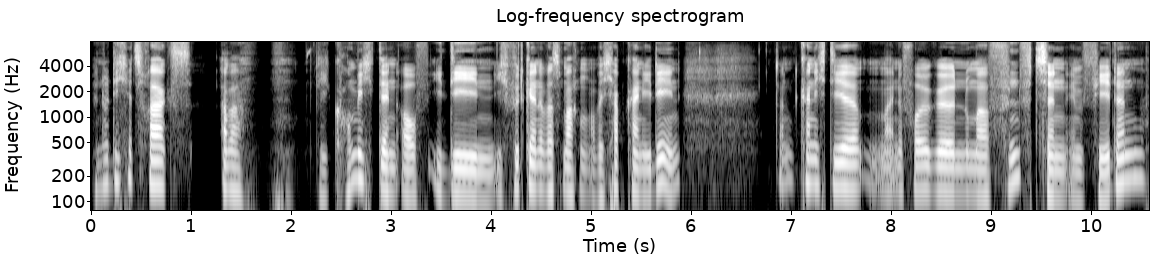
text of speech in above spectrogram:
Wenn du dich jetzt fragst, aber wie komme ich denn auf Ideen? Ich würde gerne was machen, aber ich habe keine Ideen. Dann kann ich dir meine Folge Nummer 15 empfehlen,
